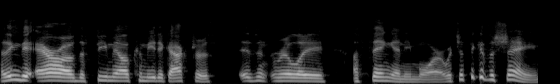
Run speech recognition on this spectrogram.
I think the era of the female comedic actress isn't really a thing anymore, which I think is a shame.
